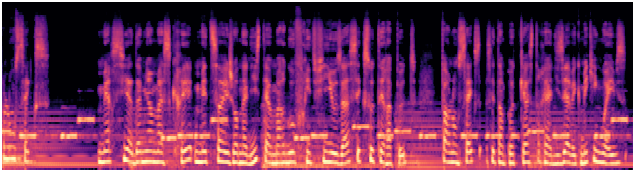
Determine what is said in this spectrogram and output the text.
Parlons sexe. Merci à Damien Mascret, médecin et journaliste, et à Margot Fried-Fillosa, sexothérapeute. Parlons sexe, c'est un podcast réalisé avec Making Waves.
